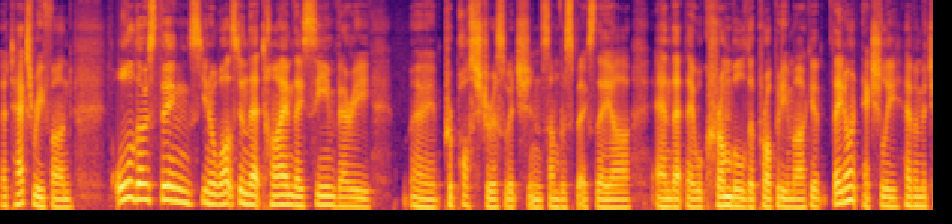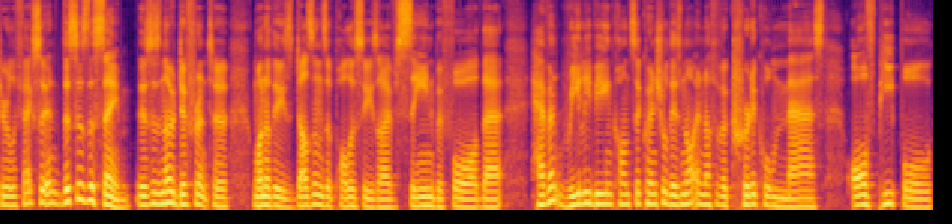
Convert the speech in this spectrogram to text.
a tax refund all those things, you know, whilst in that time they seem very uh, preposterous, which in some respects they are, and that they will crumble the property market, they don't actually have a material effect. So, and this is the same. This is no different to one of these dozens of policies I've seen before that haven't really been consequential. There's not enough of a critical mass of people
